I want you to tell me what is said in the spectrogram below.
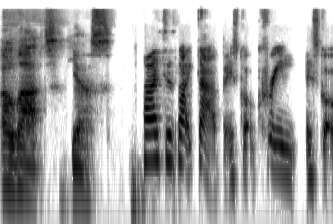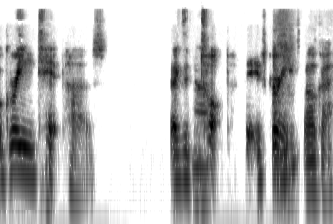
Oh, that yes. Hers is like that, but it's got green. It's got a green tip. Hers, like the Yeah. top bit is green. Okay.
